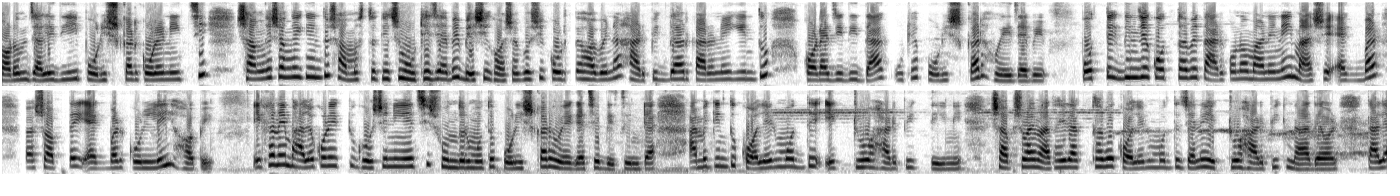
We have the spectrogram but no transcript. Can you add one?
নরম জালি দিয়েই পরিষ্কার করে নিচ্ছি। সঙ্গে সঙ্গে কিন্তু সমস্ত কিছু উঠে যাবে, বেশি ঘষাঘষি করতে হবে না, হারপিক দেওয়ার কারণেই কিন্তু কড়া যেদি দাগ উঠে পরিষ্কার হয়ে যাবে। প্রত্যেক দিন যে করতে হবে তার কোনো মানে নেই, মাসে একবার বা সপ্তাহে একবার করলেই হবে। এখানে ভালো করে একটু ঘষে নিয়েছি, সুন্দর মতো পরিষ্কার হয়ে গেছে বেসিনটা। আমি কিন্তু কলের মধ্যে একটুও হারপিক দিইনি। সবসময় মাথায় রাখতে হবে কলের মধ্যে যেন একটুও হারপিক না দেওয়ার, তাহলে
